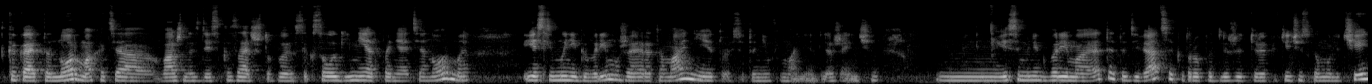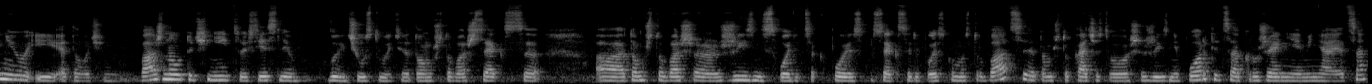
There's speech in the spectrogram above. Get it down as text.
какая-то норма, хотя важно здесь сказать, что в сексологии нет понятия нормы. Если мы не говорим уже о эротомании, то есть это нимфомания для женщин, если мы не говорим о это, это девиация, которая подлежит терапевтическому лечению, и это очень важно уточнить. То есть если вы чувствуете о том, что ваш секс, э, о том, что ваша жизнь сводится к поиску секса или поиску мастурбации, о том, что качество вашей жизни портится, окружение меняется,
